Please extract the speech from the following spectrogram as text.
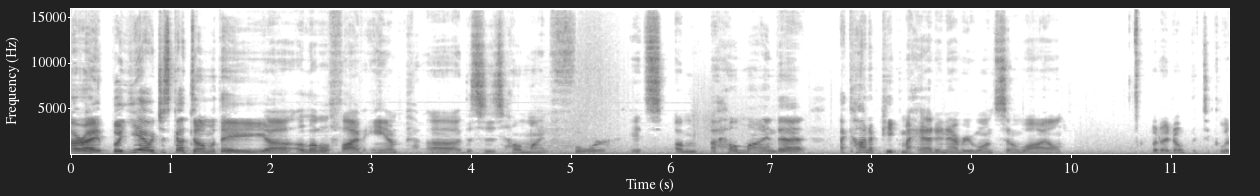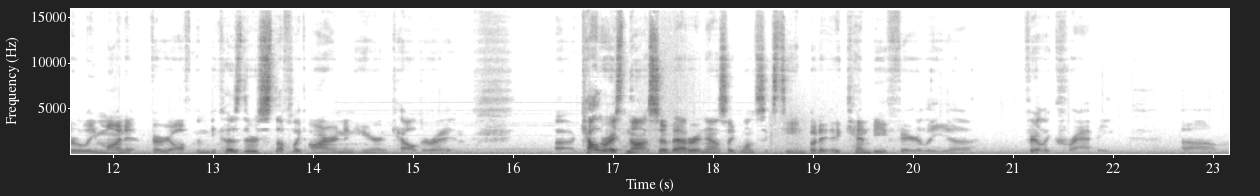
Alright, but yeah, we just got done with a, uh, a level 5 amp. Uh, this is Hellmine 4. It's um, a Hellmine that I kind of peek my head in every once in a while, but I don't particularly mine it very often because there's stuff like iron in here and caldorite. And, uh, caldorite's not so bad right now, it's like 116, but it, it can be fairly, uh, fairly crappy. Um,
